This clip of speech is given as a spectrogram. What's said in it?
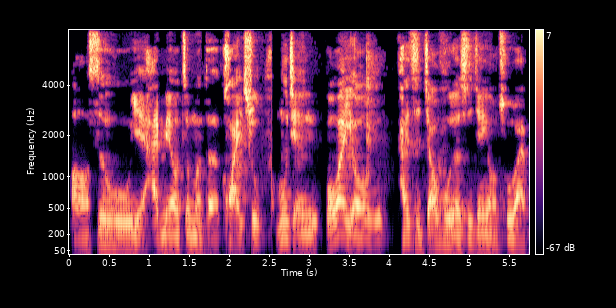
哦，似乎也还没有这么的快速。目前国外有开始交付的时间有出来吗？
